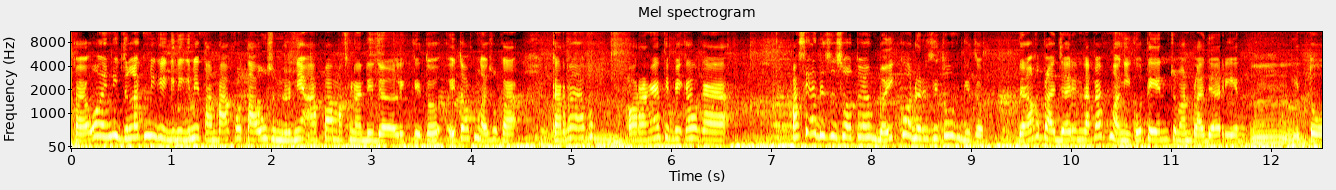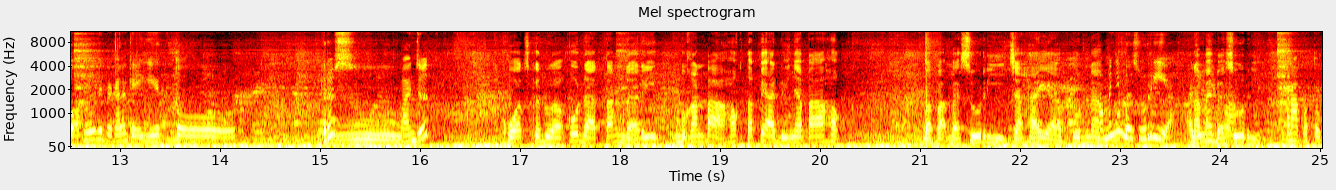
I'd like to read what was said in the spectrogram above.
kayak wah ini jelek nih kayak gini-gini tanpa aku tahu sebenarnya apa makna di balik itu. Itu aku nggak suka karena aku orangnya tipikal kayak pasti ada sesuatu yang baik kok dari situ gitu. Dan aku pelajarin tapi aku nggak ngikutin, cuman pelajarin. Gitu. Aku tuh tipikalnya kayak gitu. Terus Uh. lanjut. Quotes kedua aku datang dari bukan Pak Ahok tapi adiknya Pak Ahok. Bapak Basuri Cahaya Purnama. Namanya Basuri ya? adiknya Namanya? Basuri. Kenapa tuh?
